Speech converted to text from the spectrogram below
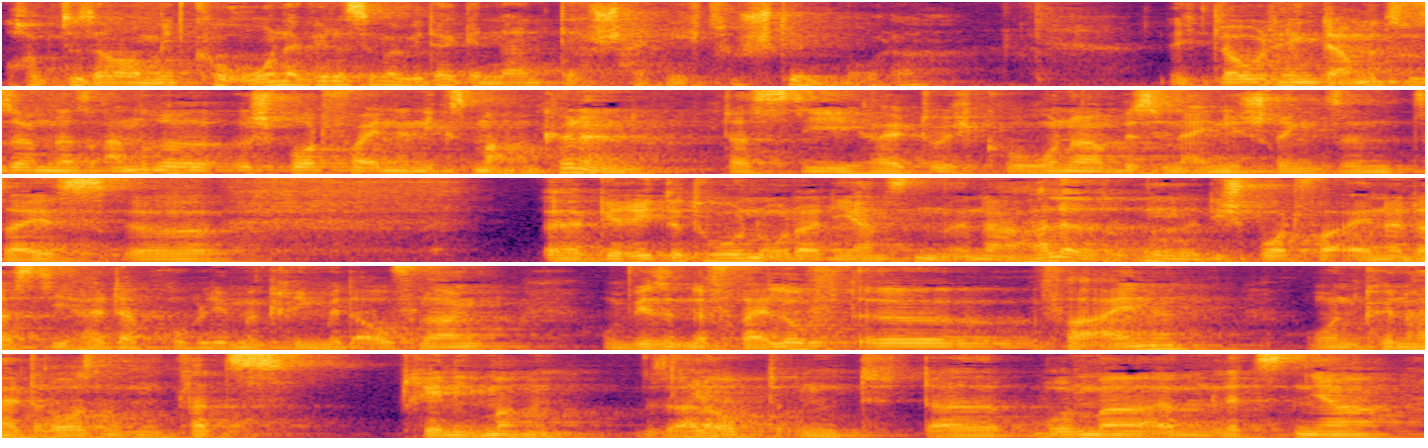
Auch im Zusammenhang mit Corona wird das immer wieder genannt. Das scheint nicht zu stimmen, oder? Ich glaube, es hängt damit zusammen, dass andere Sportvereine nichts machen können. Dass die halt durch Corona ein bisschen eingeschränkt sind, sei es äh, äh, Geräteton oder die ganzen in der Halle, mhm. die Sportvereine, dass die halt da Probleme kriegen mit Auflagen. Und wir sind eine Freiluftvereine äh, und können halt draußen auf dem Platz Training machen. Das ist erlaubt. Ja. Und da wurden wir im letzten Jahr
